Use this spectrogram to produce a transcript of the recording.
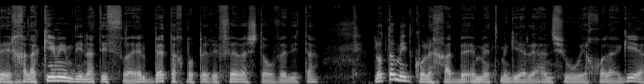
בחלקים ממדינת ישראל, בטח בפריפריה שאתה עובד איתה, לא תמיד כל אחד באמת מגיע לאן שהוא יכול להגיע.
